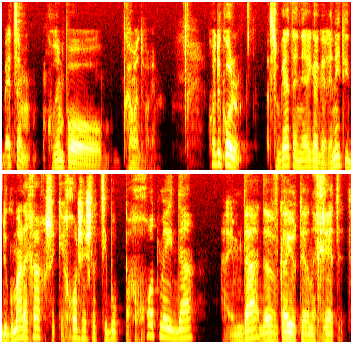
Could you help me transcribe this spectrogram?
בעצם קורים פה כמה דברים. קודם כל, סוגיית האנרגיה הגרעינית היא דוגמה לכך שככל שיש לציבור פחות מידע, העמדה דווקא יותר נחרצת.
